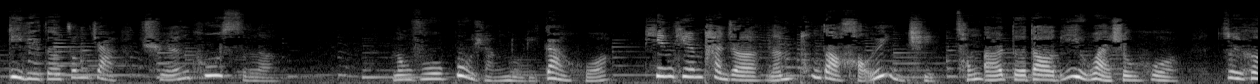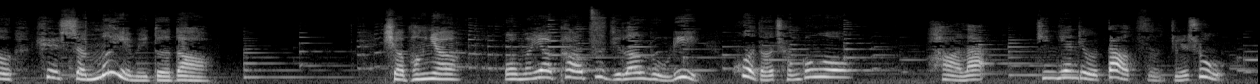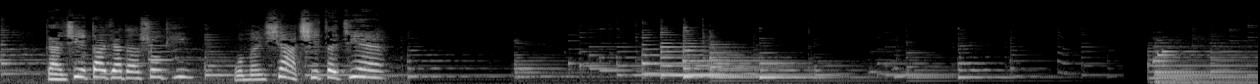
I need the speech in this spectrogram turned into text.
地里的庄稼全枯死了。农夫不想努力干活。天天盼着能碰到好运气，从而得到意外收获，最后却什么也没得到。小朋友，我们要靠自己的努力获得成功哦。好了，今天就到此结束，感谢大家的收听，我们下期再见。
